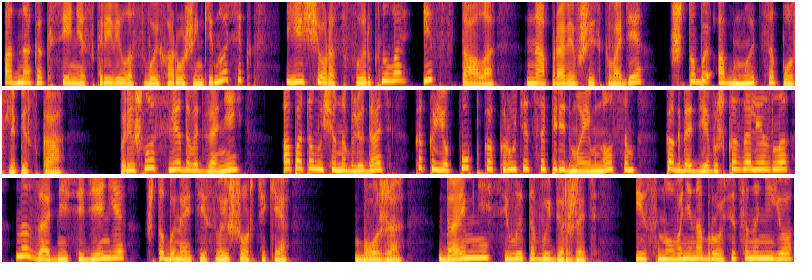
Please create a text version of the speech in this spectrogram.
однако Ксения скривила свой хорошенький носик, еще раз фыркнула и встала, направившись к воде, чтобы обмыться после песка. Пришлось следовать за ней, а потом еще наблюдать, как ее попка крутится перед моим носом, когда девушка залезла на заднее сиденье, чтобы найти свои шортики. «Боже, дай мне силы это выдержать и снова не наброситься на нее,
